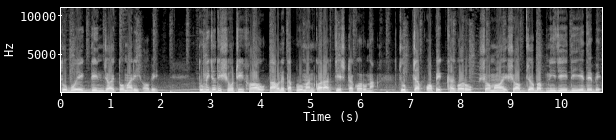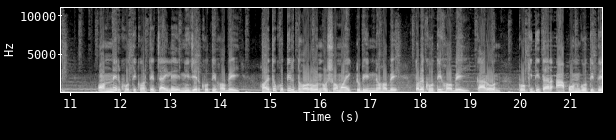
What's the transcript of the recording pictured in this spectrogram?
তবু একদিন জয় তোমারই হবে। তুমি যদি সঠিক হও, তাহলে তা প্রমাণ করার চেষ্টা করো না। চুপচাপ অপেক্ষা করো, সময় সব জবাব নিজেই দিয়ে দেবে। অন্যের ক্ষতি করতে চাইলে নিজের ক্ষতি হবেই। হয়তো ক্ষতির ধরন ও সময় একটু ভিন্ন হবে। তবে ক্ষতি হবেই, কারণ প্রকৃতি তার আপন গতিতে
